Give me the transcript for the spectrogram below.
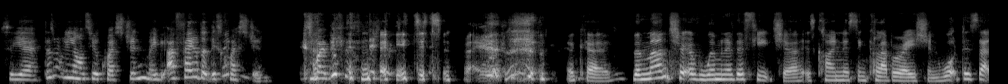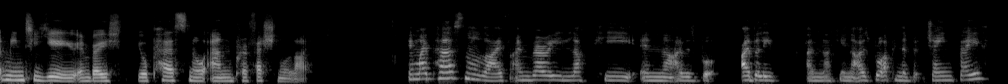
So yeah, it doesn't really answer your question. Maybe I failed at this question. It's my biggest no, you didn't. fail. okay. The mantra of Women of the Future is kindness and collaboration. What does that mean to you in both your personal and professional life? in my personal life, I'm very lucky in that I was brought. I believe I'm lucky in that I was brought up in the Jain faith,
